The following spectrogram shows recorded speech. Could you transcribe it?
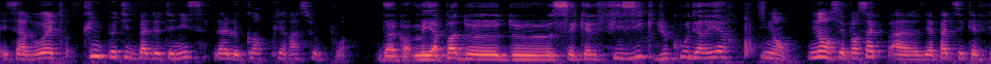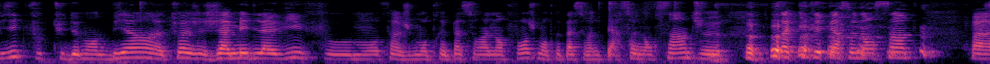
et ça beau être qu'une petite balle de tennis, là le corps pliera sous le poids. D'accord, mais il n'y a pas de, de séquelles physiques du coup derrière? Non, non, c'est pour ça qu'il n'y a pas de séquelles physiques. Il faut que tu demandes bien. euh, Tu vois, jamais de la vie. Faut, enfin, je ne monterai pas sur un enfant, je ne monterai pas sur une personne enceinte. Je, c'est pour ça que toutes les personnes enceintes, enfin,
